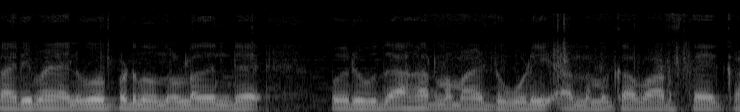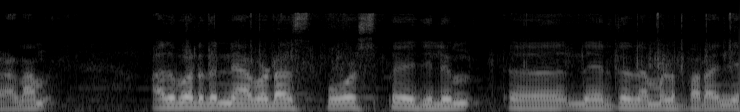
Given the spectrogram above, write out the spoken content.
കാര്യമായി അനുഭവപ്പെടുന്നു എന്നുള്ളതിന്റെ ഒരു ഉദാഹരണമായിട്ട് കൂടി നമുക്ക് ആ വാർത്തയെ കാണാം. അതുപോലെ തന്നെ അവിടെ സ്പോർട്സ് പേജിലും നേരത്തെ നമ്മൾ പറഞ്ഞ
